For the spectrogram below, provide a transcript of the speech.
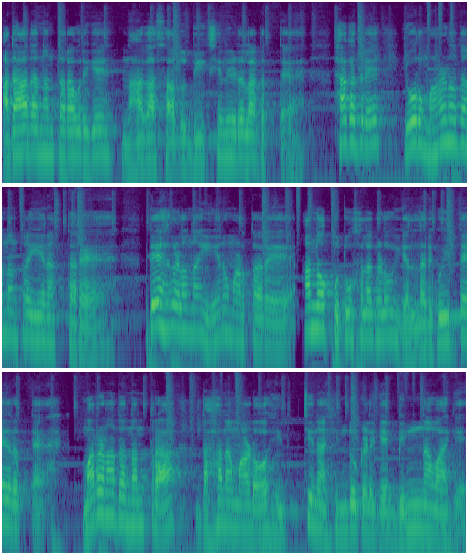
ಅದಾದ ನಂತರ ಅವರಿಗೆ ನಾಗಸಾಧು ದೀಕ್ಷೆ ನೀಡಲಾಗುತ್ತೆ. ಹಾಗಾದರೆ ಇವರು ಮರಣದ ನಂತರ ಏನಾಗ್ತಾರೆ? ದೇಹಗಳನ್ನು ಏನು ಮಾಡ್ತಾರೆ ಅನ್ನೋ ಕುತೂಹಲಗಳು ಎಲ್ಲರಿಗೂ ಇದ್ದೇ ಇರುತ್ತೆ. ಮರಣದ ನಂತರ ದಹನ ಮಾಡೋ ಹೆಚ್ಚಿನ ಹಿಂದೂಗಳಿಗೆ ಭಿನ್ನವಾಗಿ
